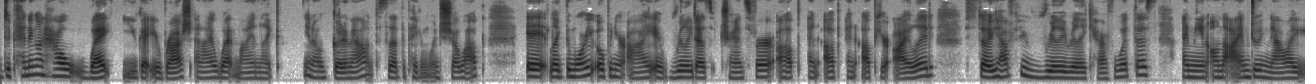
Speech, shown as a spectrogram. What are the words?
depending on how wet you get your brush, and I wet mine like you know, a good amount so that the pigment would show up. it like the more you open your eye, it really does transfer up and up and up your eyelid. So you have to be really, really careful with this. I mean, on the eye I'm doing now, I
